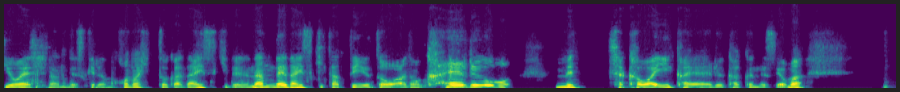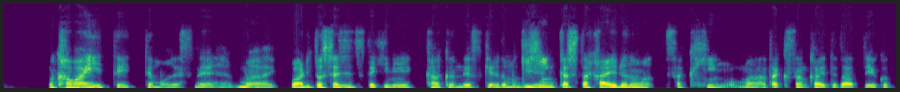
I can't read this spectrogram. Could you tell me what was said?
世絵師なんですけれども、この人が大好きで、なんで大好きかっていうと、あの、カエルをめっちゃ可愛いカエル描くんですよ。まあ、可愛いって言ってもですね、まあ、割と写実的に描くんですけれども、擬人化したカエルの作品を、まあ、たくさん描いてたっていうこと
